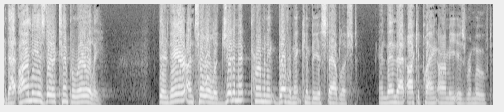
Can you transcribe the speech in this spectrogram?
That army is there temporarily. They're there until a legitimate permanent government can be established, and then that occupying army is removed.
